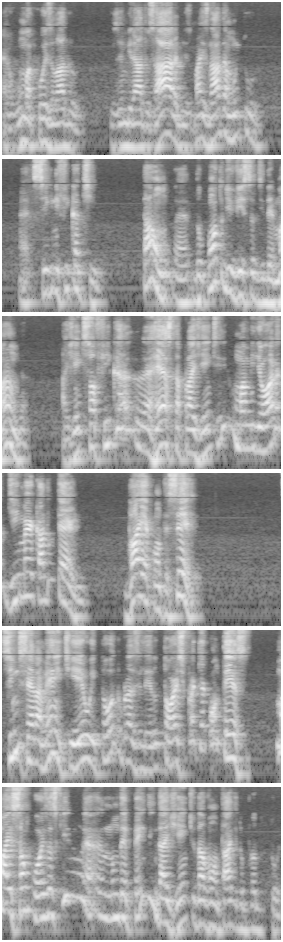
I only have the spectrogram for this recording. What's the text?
é, alguma coisa lá do, dos Emirados Árabes, mas nada muito é, significativo. Então, é, do ponto de vista de demanda, a gente só fica, resta para a gente uma melhora de mercado interno. Vai acontecer? Sinceramente, eu e todo brasileiro torce para que aconteça. Mas são coisas que não, é, não dependem da gente, da vontade do produtor.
